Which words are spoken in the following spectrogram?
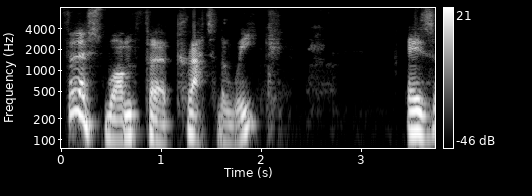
first one for Pratt of the Week is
